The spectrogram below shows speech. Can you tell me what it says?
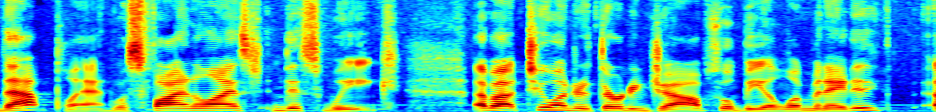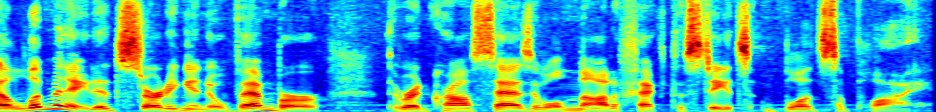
That plan was finalized this week. About 230 jobs will be eliminated, eliminated starting in November. The Red Cross says it will not affect the state's blood supply.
